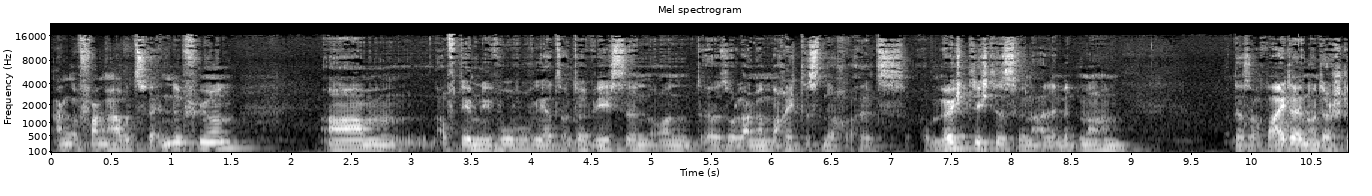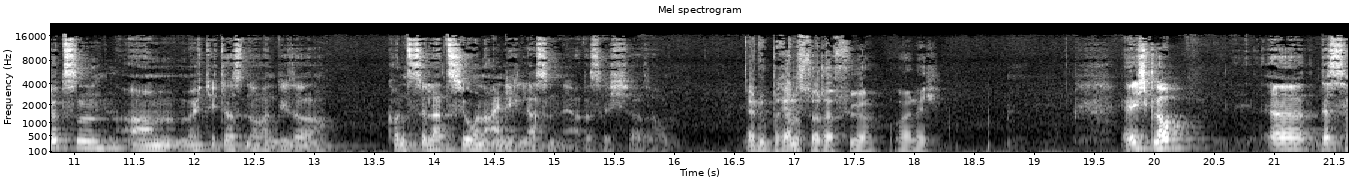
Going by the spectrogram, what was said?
angefangen habe, zu Ende führen. Ähm, auf dem Niveau, wo wir jetzt unterwegs sind. Und äh, solange mache ich das noch als, möchte ich das, wenn alle mitmachen, das auch weiterhin unterstützen, ähm, möchte ich das noch in dieser Konstellation eigentlich lassen. Ja, dass ich, also, ja du brennst doch dafür, oder nicht? Ich glaube, äh, das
